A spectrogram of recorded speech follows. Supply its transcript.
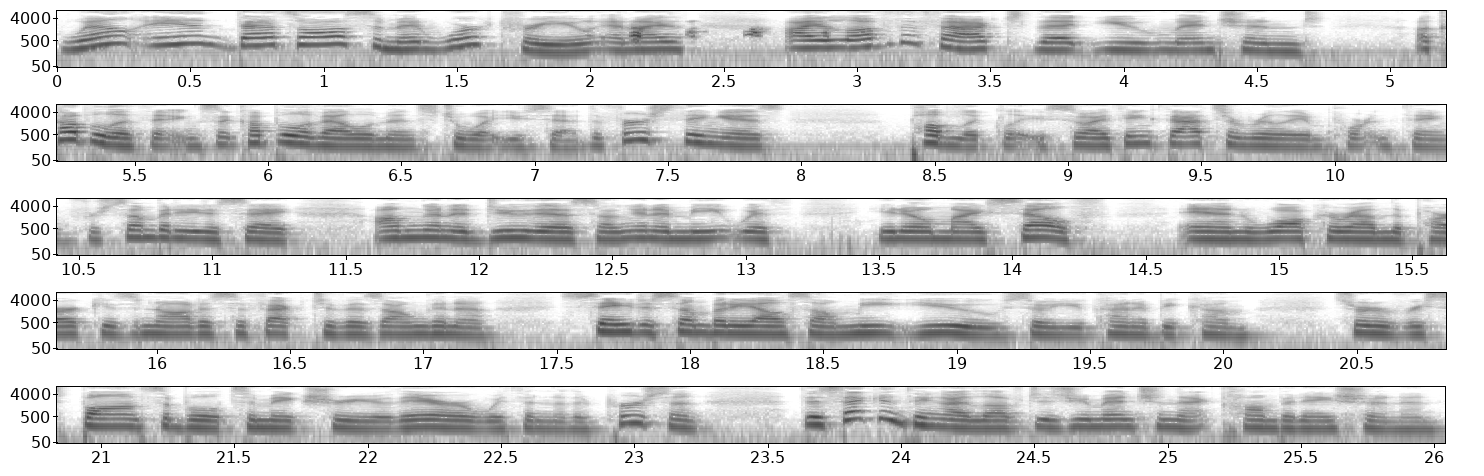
Well, and that's awesome. It worked for you, and I I love the fact that you mentioned a couple of things, a couple of elements to what you said. The first thing is publicly. So I think that's a really important thing for somebody to say, I'm going to do this. I'm going to meet with, you know, myself and walk around the park is not as effective as I'm going to say to somebody else, I'll meet you. So you kind of become sort of responsible to make sure you're there with another person. The second thing I loved is you mentioned that combination. And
